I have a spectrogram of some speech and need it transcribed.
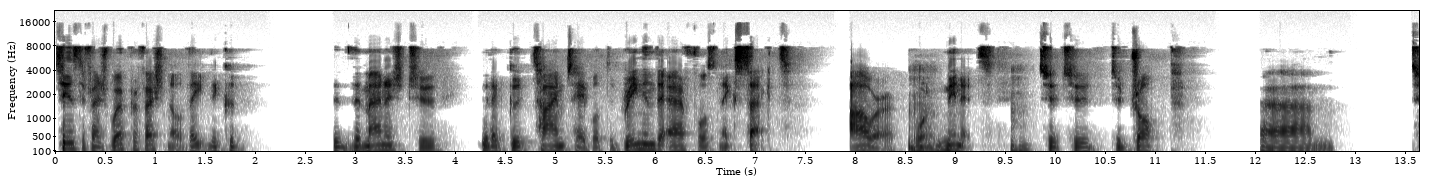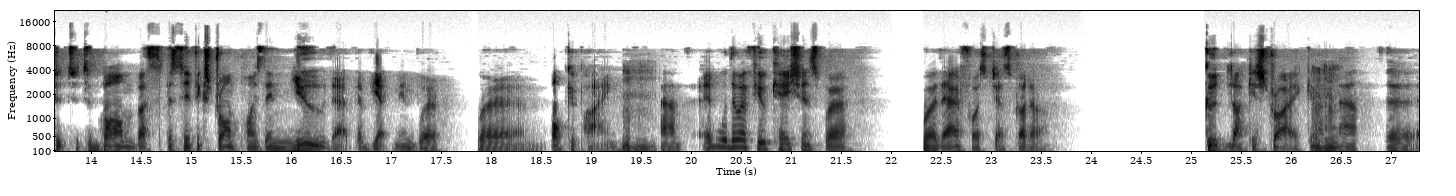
since the French were professional, they, they could they managed to, with a good timetable, to bring in the air force and exact hour or Mhm. minute Mhm. to to to drop um, to, to, to bomb a specific strong points they knew that the Viet Minh were were um, occupying. Mm-hmm. And it, there were a few occasions where where the Air Force just got a good lucky strike. And, and uh,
